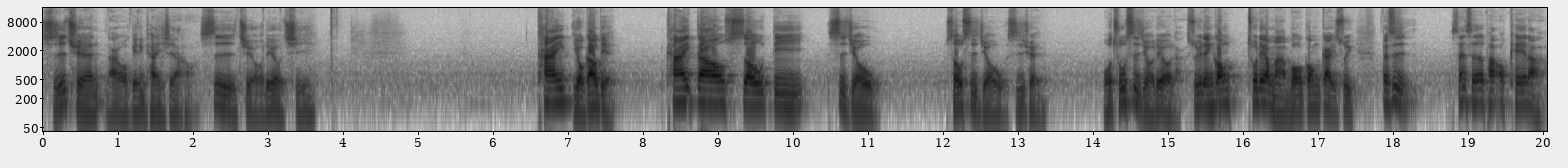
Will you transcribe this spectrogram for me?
实权来，我给你看一下哈，四九六七。开有高点，开高收低四九五，收四九五十权，我出四九六了，虽然讲出了马无公盖税，但是三十二趴 OK 啦，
